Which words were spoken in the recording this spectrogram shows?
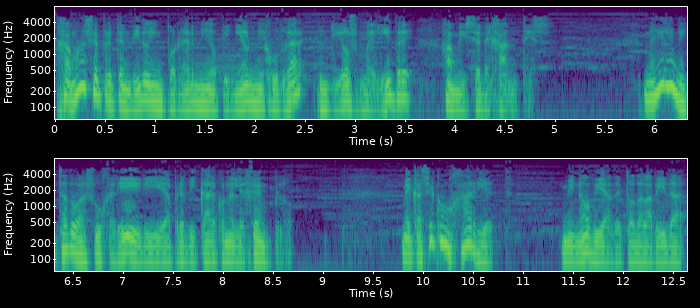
Jamás he pretendido imponer mi opinión ni juzgar, Dios me libre, a mis semejantes. Me he limitado a sugerir y a predicar con el ejemplo. Me casé con Harriet, mi novia de toda la vida,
